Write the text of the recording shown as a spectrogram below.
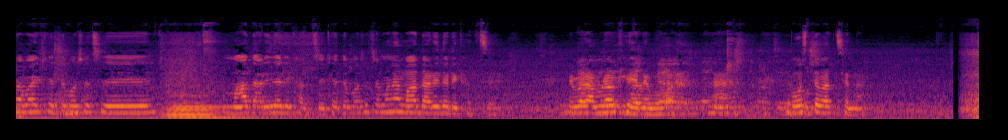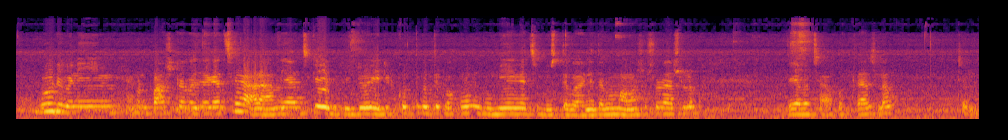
সবাই খেতে বসেছে। মা দাঁড়িয়ে দাঁড়িয়ে খাচ্ছে খেতে বসেছে মানে মা দাঁড়িয়ে দাঁড়িয়ে খাচ্ছে। এবার আমরাও খেয়ে নেব হ্যাঁ বসতে পারছে না। গুড ইভিনিং এখন পাঁচটা বেজে গেছে আর আমি আজকে ভিডিও এডিট করতে করতে কখন ঘুমিয়ে গেছি বুঝতে পারিনি। তারপর মামা শ্বশুর আসলো দিয়ে আবার চা করতে আসলাম। চলো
